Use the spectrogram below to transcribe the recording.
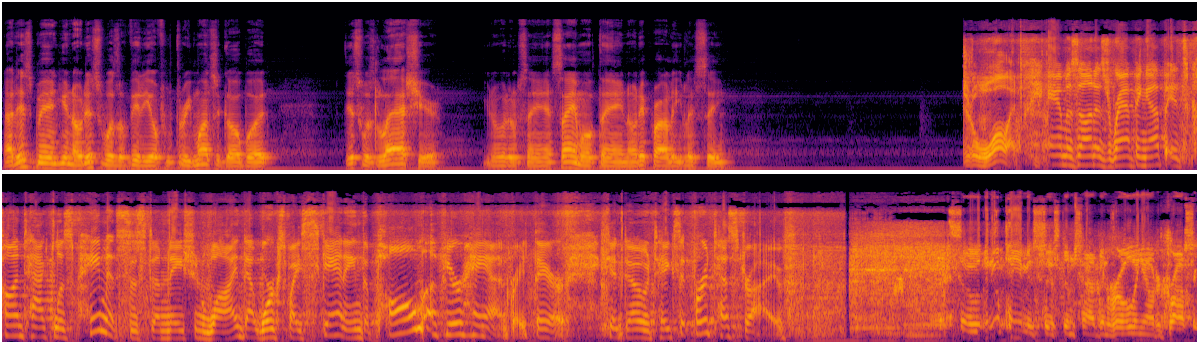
Now this man, you know, this was a video from three months ago, but this was last year. You know what I'm saying? Same old thing. No, they probably let's see. Digital wallet. Amazon is ramping up its contactless payment system nationwide that works by scanning the palm of your hand right there. Kiet Do takes it for a test drive. So the new payment payment systems have been rolling out across the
